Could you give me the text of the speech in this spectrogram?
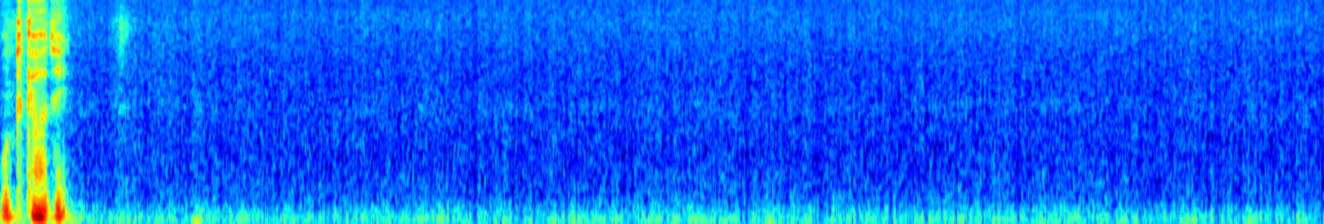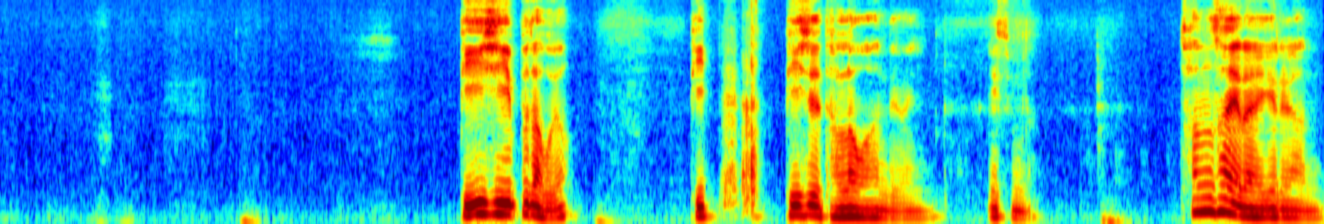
어떻게 하지? 빛이 이쁘다고요? 빛? 빛을 달라고 하는 데가 있, 있습니다. 천사의 날개를 한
